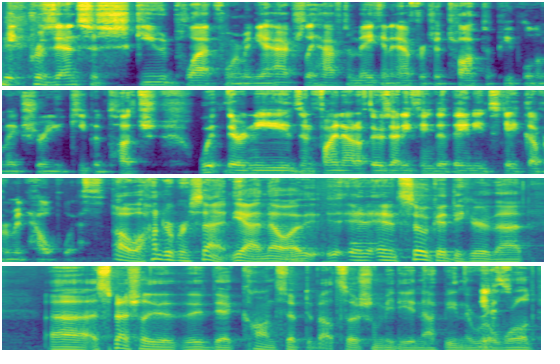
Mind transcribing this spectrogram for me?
it presents a skewed platform, and you actually have to make an effort to talk to people to make sure you keep in touch with their needs and find out if there's anything that they need state government help with. Oh, 100%. Yeah, no, and, and it's so good to hear that uh, especially the, the, the, concept about social media not being the real yes. world.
